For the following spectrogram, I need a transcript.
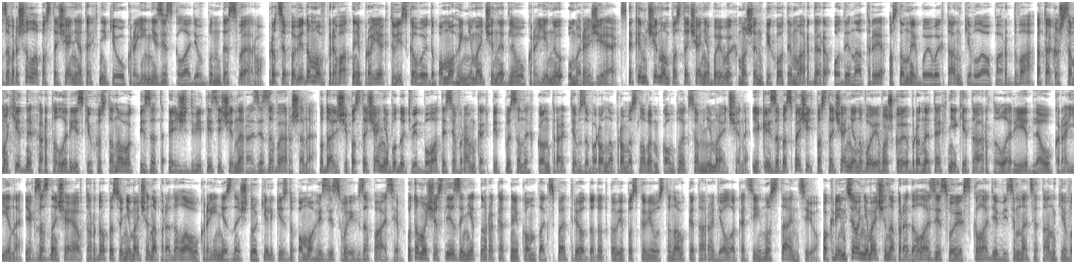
завершила постачання техніки Україні зі складів Бундесверу. Про це повідомив приватний проєкт військової допомоги Німеччини для України у мережі Екс. Таким чином, постачання бойових машин піхоти Мардер 1 а 3 основних бойових танків Леопард 2 а також самохідних артилерійських установок PZH 2000 наразі завершене. Подальші постачання будуть відбуватися в рамках підписаних контрактів з оборонно-промисловим комплексом Німеччини, який забезпечить постачання нової важкої бронетехніки та артилерії для України. Як зазначає автор допису, Німеччина передала Україні значну кількість допомоги зі своїх запасів, у тому числі зенітно-ракетний комплекс Петріот, додаткові пускові установки та радіолокаційну станцію. Окрім цього, Німеччина передала зі своїх складів 18 танків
